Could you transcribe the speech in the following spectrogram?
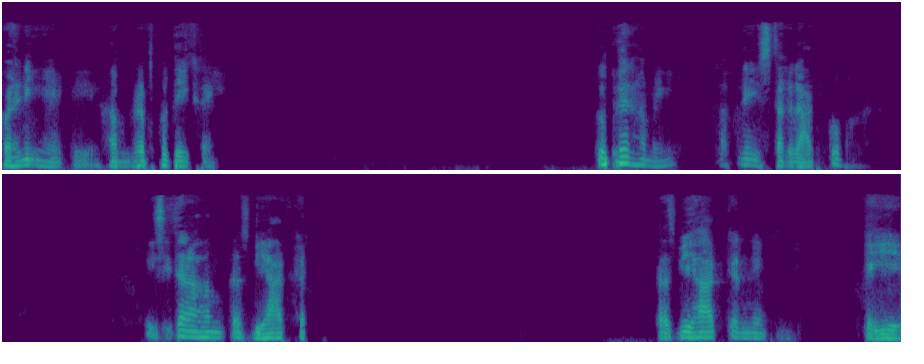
پڑھنی ہے کہ ہم رب کو دیکھ رہے ہیں۔ تو پھر ہمیں اپنے استغراق کو بڑھانا۔ اسی طرح ہم تسبیحات کر تسبیحات کرنے کے لیے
